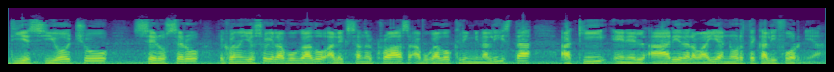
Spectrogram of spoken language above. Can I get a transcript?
1-800-530-1800. Recuerden, yo soy el abogado Alexander Cross, abogado criminalista aquí en el área de la Bahía Norte, California.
